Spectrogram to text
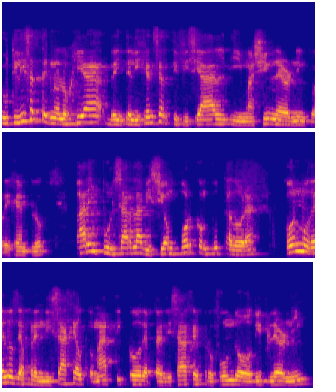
utiliza tecnología de inteligencia artificial y machine learning, por ejemplo, para impulsar la visión por computadora con modelos de aprendizaje automático, de aprendizaje profundo o deep learning,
